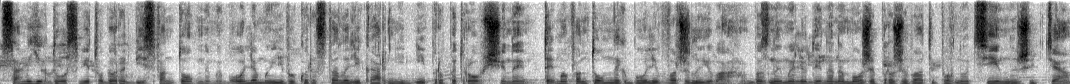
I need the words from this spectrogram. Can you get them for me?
Саме їх досвід у боротьбі з фантомними болями і використали лікарні Дніпропетровщини. Тема фантомних болів важлива, бо з ними людина не може проживати повноцінне життя.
